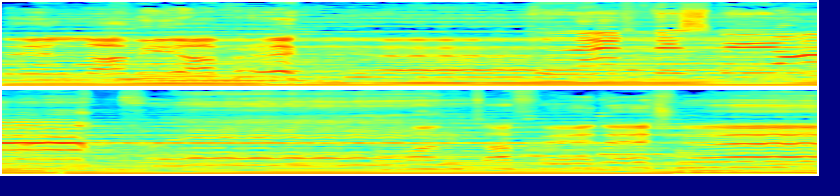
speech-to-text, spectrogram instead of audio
nella mia preghiera. Let this be our prayer. quanta fede c'è. Which shall be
